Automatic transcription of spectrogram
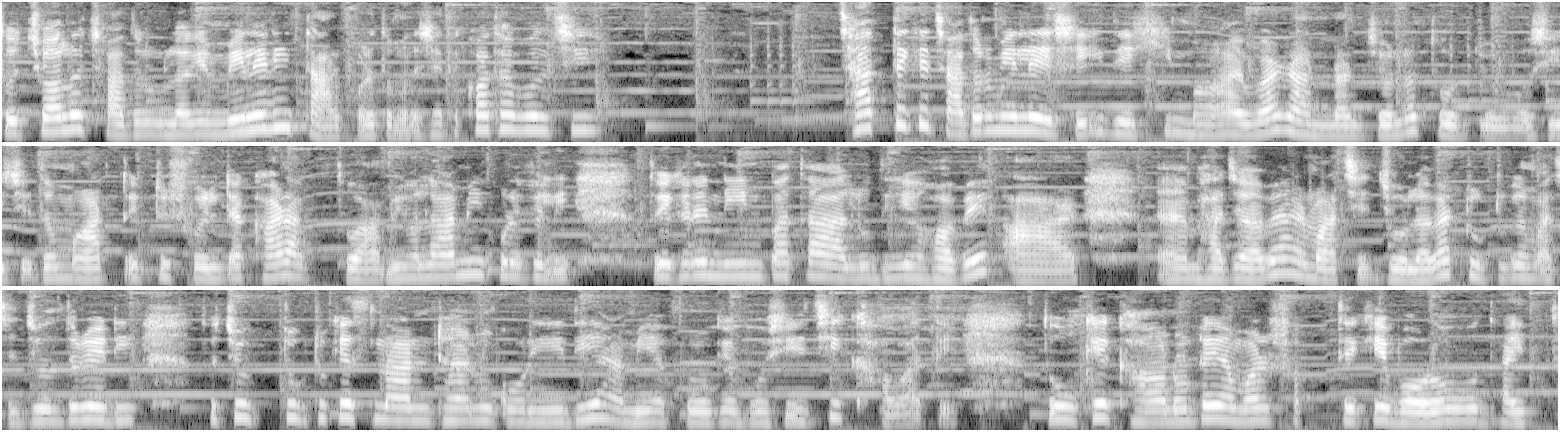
তো চলো, চাদরগুলো আগে মেলে নিই, তারপরে তোমাদের সাথে কথা বলছি। ছাদ থেকে চাদর মেলে এসেই দেখি মা এবার রান্নার জন্য তোড়জোড় বসিয়েছে। তো মার তো একটু শরীরটা খারাপ, তো আমি হলো আমি করে ফেলি। তো এখানে নিম পাতা, আলু দিয়ে হবে আর ভাজা হবে আর মাছের ঝোল হবে। আর টুকটুকে মাছের ঝোল তো রেডি তো টুকটুকে স্নান টান করিয়ে দিয়ে আমি এখন ওকে বসিয়েছি খাওয়াতে। তো ওকে খাওয়ানোটাই আমার সব থেকে বড় দায়িত্ব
